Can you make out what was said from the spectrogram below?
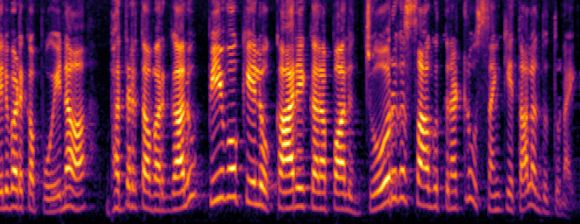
వెలువడకపోయినా భద్రతా వర్గాలు పీఓకేలో కార్యకలాపాలు జోరుగా సాగుతున్నట్లు సంకేతాలు అందుతున్నాయి.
